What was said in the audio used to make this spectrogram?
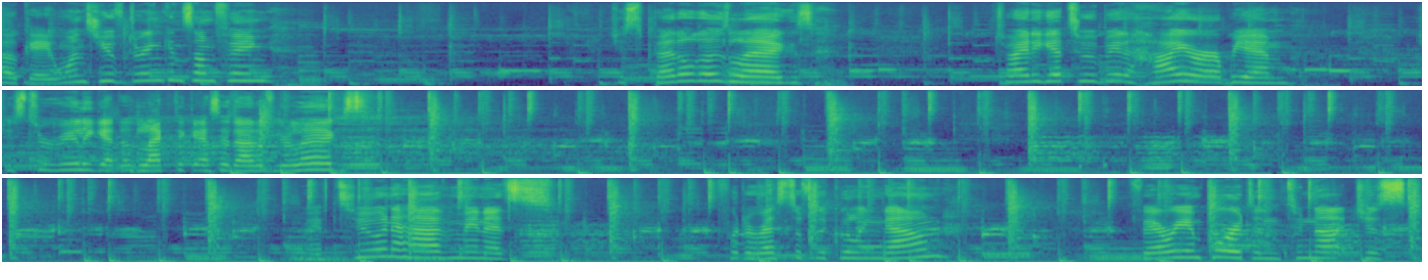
Okay, once you've drinking something, just pedal those legs. Try to get to a bit higher RPM, just to really get that lactic acid out of your legs. We have two and a half minutes for the rest of the cooling down. Very important to not just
